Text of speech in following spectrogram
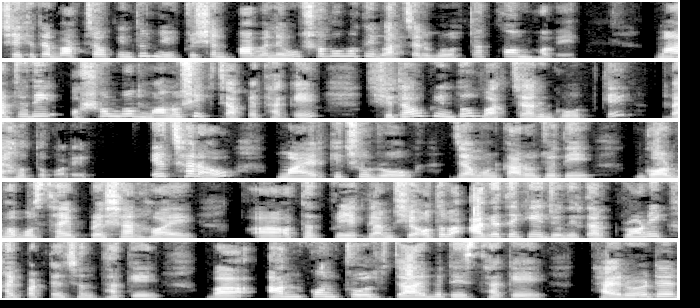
সেক্ষেত্রে বাচ্চাও কিন্তু নিউট্রিশন পাবেন এবং স্বভাবতই বাচ্চার গ্রোথটা কম হবে। মা যদি অসম্ভব মানসিক চাপে থাকে, সেটাও কিন্তু বাচ্চার গ্রোথকে ব্যাহত করে। এছাড়াও মায়ের কিছু রোগ, যেমন কারও যদি গর্ভাবস্থায় প্রেশার হয় অর্থাৎ প্রিয়েক্লামসিয়া অথবা আগে থেকেই যদি তার ক্রনিক হাইপার টেনশন থাকে বা আনকন্ট্রোলড ডায়াবেটিস থাকে থাইরয়েডের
